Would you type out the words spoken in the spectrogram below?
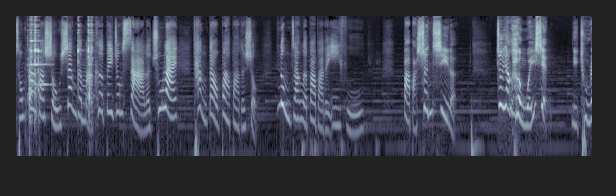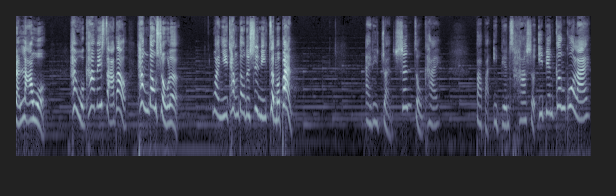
从爸爸手上的马克杯中洒了出来，烫到爸爸的手，弄脏了爸爸的衣服。爸爸生气了，这样很危险。你突然拉我，害我咖啡洒到，烫到手了。万一烫到的是你怎么办？艾丽转身走开，爸爸一边擦手一边跟过来。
